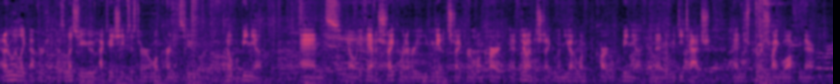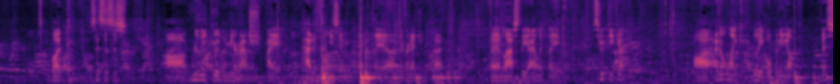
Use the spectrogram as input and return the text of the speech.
and I really like that version because it lets you activate Shape Sister or one card into an. And you know, if they have a strike or whatever, you can get a strike for one card. And if you don't have a strike, well, then you got a one card Opabinia, and then you detach and just pretty much try and go off from there. But since this is uh, really good in the mirror match, I had to fit these in and play a different engine that. And then lastly, I only play two Pika. Uh, I don't like really opening up this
